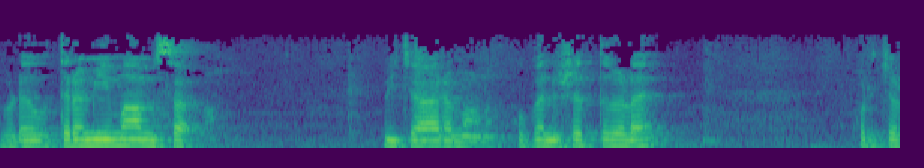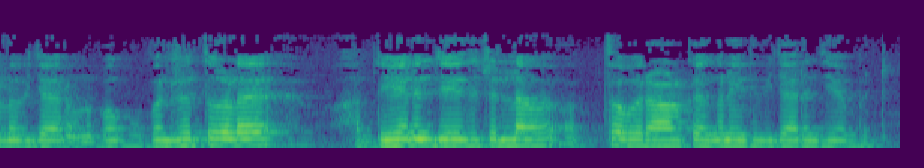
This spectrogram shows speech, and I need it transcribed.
ഇവിടെ ഉത്തരമീമാംസ വിചാരമാണ്. ഉപനിഷത്തുകളെ കുറിച്ചുള്ള വിചാരമാണ്. അപ്പൊ ഉപനിഷത്തുകളെ അധ്യയനം ചെയ്തിട്ടില്ലാത്ത ഒരാൾക്ക് എങ്ങനെ ഇത് വിചാരം ചെയ്യാൻ പറ്റും?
